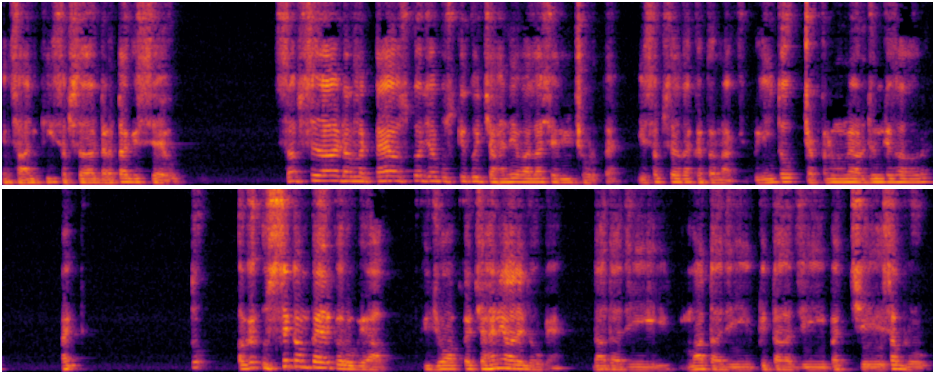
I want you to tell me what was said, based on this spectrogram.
इंसान की सबसे ज़्यादा डरता किससे है वो? सबसे ज़्यादा डर लगता है उसको जब उसके कोई चाहने वाला शरीर छोड़ता है। ये सबसे ज़्यादा खतरनाक है। यही तो चैप्टर में अर्जुन के साथ हो रहा है। राइट तो अगर उससे कंपेयर करोगे आप कि जो आपका चाहने वाले लोग हैं, दादाजी, माताजी, पिताजी, बच्चे, सब लोग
